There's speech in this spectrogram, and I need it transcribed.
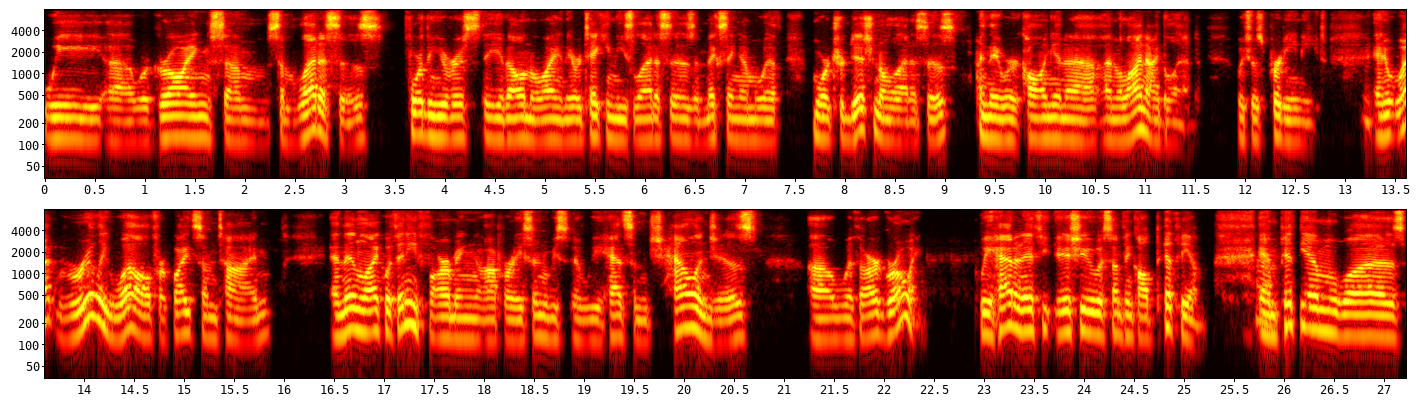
we uh, were growing some some lettuces for the University of Illinois, and they were taking these lettuces and mixing them with more traditional lettuces, and they were calling it a, an Illini blend, which was pretty neat. And it went really well for quite some time. And then, like with any farming operation, we we had some challenges uh, with our growing. We had an issue with something called pythium, and pythium was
